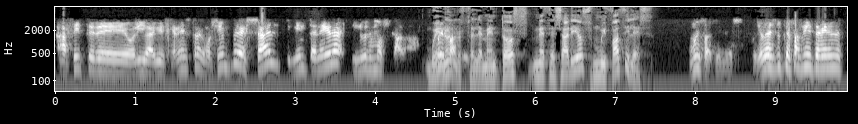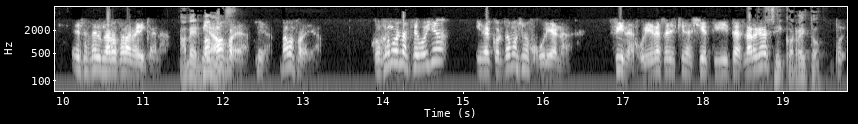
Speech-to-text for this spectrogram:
aceite de oliva virgen extra, como siempre, sal, pimienta negra y nuez moscada. Bueno, los elementos necesarios muy fáciles. Muy fáciles. Pues yo voy a decir que fácil también es hacer una arroz a la americana. A ver, vamos. vamos para allá. Mira, vamos para allá. Cogemos la cebolla y la cortamos en juliana. fina. Juliana, sabéis que esas siete tiritas largas. Sí, correcto. Pues,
